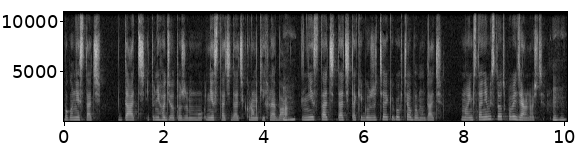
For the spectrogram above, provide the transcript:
bo go nie stać dać, i tu nie chodzi o to, że mu nie stać dać kromki chleba, Mhm. nie stać dać takiego życia, jakiego chciałby mu dać. Moim zdaniem jest to odpowiedzialność. Mhm.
